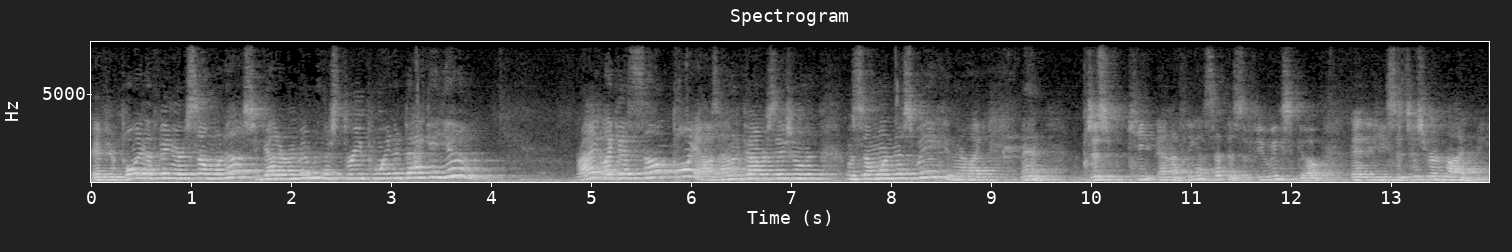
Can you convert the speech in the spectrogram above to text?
if you're pointing a finger at someone else, you got to remember there's three pointed back at you. Right? Like at some point, I was having a conversation with, with someone this week, and they're like, man, just keep, and I think I said this a few weeks ago, and he said, just remind me,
